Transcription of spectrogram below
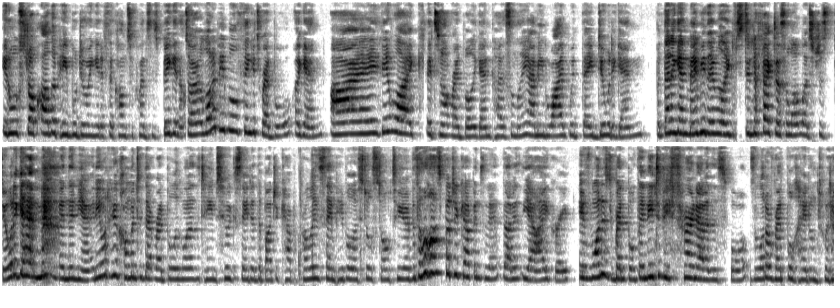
it'll stop other people doing it if the consequence is big enough. So a lot of people think it's Red Bull again. I feel like it's not Red Bull again personally. I mean, why would they do it again? But then again, maybe they were like, this didn't affect us a lot, let's just do it again. and then yeah, anyone who commented that Red Bull is one of the teams who exceeded the budget cap are probably the same people who still salty over the last budget cap incident. That is, yeah, I agree. If one is Red Bull, they need to be thrown out of the sport. There's a lot of Red Bull hate on Twitter.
